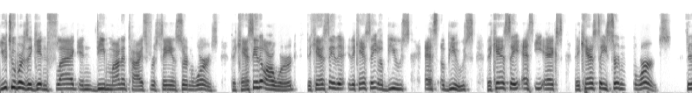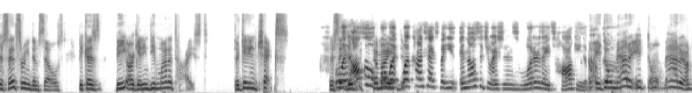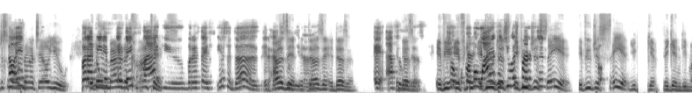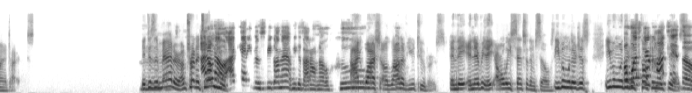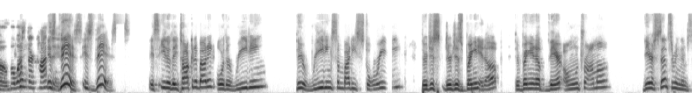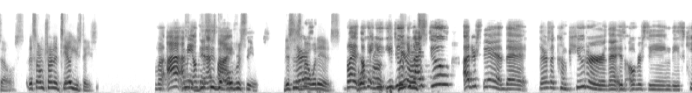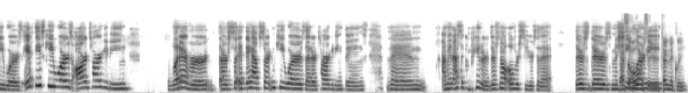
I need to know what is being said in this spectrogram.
YouTubers are getting flagged and demonetized for saying certain words. They can't say the R word. They can't say that. They can't say abuse. S abuse. They can't say S E X they can't say certain words. They're censoring themselves because they are getting demonetized. They're getting checks. They're well, saying, also, somebody, well, what what context? But you in those situations, what are they talking about? it though? don't matter. It don't matter. I'm just no, it, trying to tell you. But I it mean, if, if the they context. flag you, but if they, yes, it does. It, it doesn't. It doesn't. It doesn't. It absolutely it doesn't. does. If you so, if you if you just if person... you just say it, if you just say it, you get they get demonetized. It doesn't mm. matter. I'm trying to tell you. I don't know. You. I can't even speak on that because I don't know who. I watch a lot of YouTubers, and they and every they always censor themselves, even when they're just even when they're just talking like this. Though, but what's their content? It's this. It's this. It's either they talking about it or they're reading. They're reading somebody's story. They're just they're just bringing it up. They're bringing up their own trauma. They're censoring themselves. That's what I'm trying to tell you, Stacy. But I, I mean, okay, this is fine. the overseers. This is there's, how it is. But we're okay, you you do you guys do understand that there's a computer that is overseeing these keywords. If these keywords are targeting whatever, or so if they have certain keywords that are targeting things, then I mean that's a computer. There's no overseer to that. There's there's machine learning. Overseer, technically,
